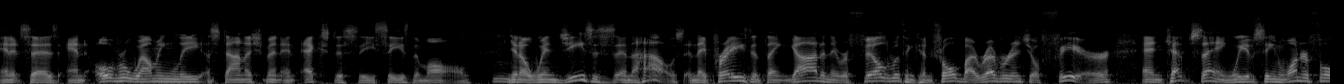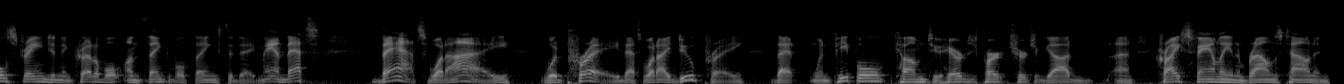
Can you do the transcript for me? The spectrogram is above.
and it says, "And overwhelmingly astonishment and ecstasy seized them all." Mm. You know, when Jesus is in the house, and they praised and thanked God, and they were filled with and controlled by reverential fear, and kept saying, "We have seen wonderful, strange, and incredible, unthinkable things today." Man, that's that's what I would pray. That's what I do pray. That when people come to Heritage Park Church of God and Christ Family and in Brownstown and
